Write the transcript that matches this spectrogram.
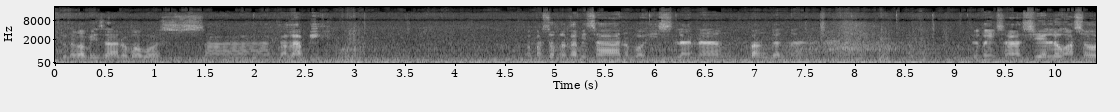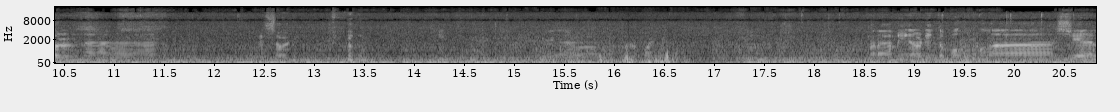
Ito na kami sa ano mga boss, sa Kalapi. Papasok na kami sa ano po, isla ng Panggangan. Dito tayo sa Cielo Azul na ano, resort. Maraming ano dito po, mga shell.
